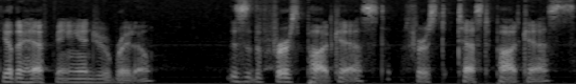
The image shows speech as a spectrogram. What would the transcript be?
the other half being Andrew Abrado. This is the first podcast, first test podcast.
